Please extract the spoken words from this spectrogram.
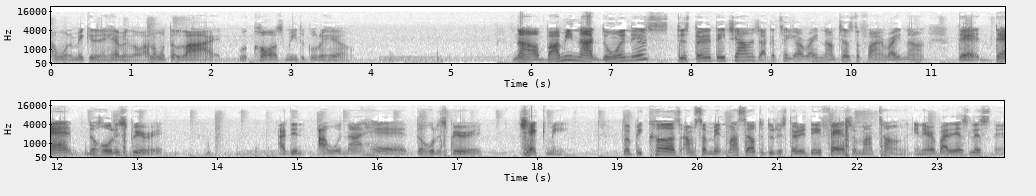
I want to make it in heaven, Lord. I don't want the lie will cause me to go to hell. Now, by me not doing this, this 30 day challenge, I can tell y'all right now, I'm testifying right now that that the Holy Spirit, I didn't, I would not have the Holy Spirit check me. But because I'm submitting myself to do this 30 day fast with my tongue, and everybody that's listening,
